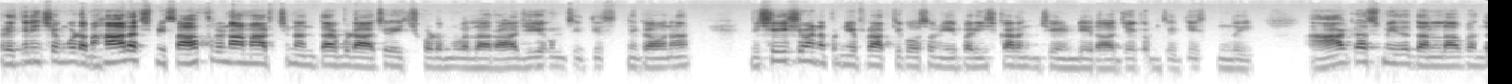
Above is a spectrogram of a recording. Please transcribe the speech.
ప్రతినిత్యం కూడా మహాలక్ష్మి సహస్రనామార్చన అంతా కూడా ఆచరించుకోవడం వల్ల రాజయోగం సిద్ధిస్తుంది కావున విశేషమైన పుణ్యప్రాప్తి కోసం ఈ పరిష్కారం చేయండి రాజయోగం సిద్ధిస్తుంది. ఆకస్మిక ధనలాభం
